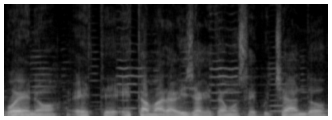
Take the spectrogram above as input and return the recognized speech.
Bueno, este, esta maravilla que estamos escuchando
